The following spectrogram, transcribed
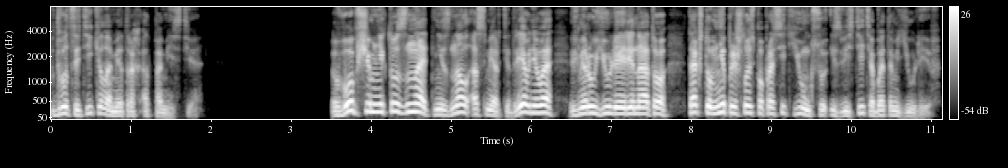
в 20 километрах от поместья. В общем, никто знать не знал о смерти древнего в миру Юлия Ренато, так что мне пришлось попросить Юнгсу известить об этом Юлиев.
